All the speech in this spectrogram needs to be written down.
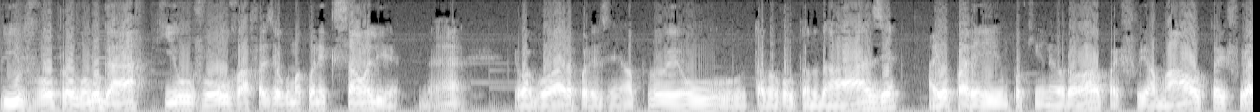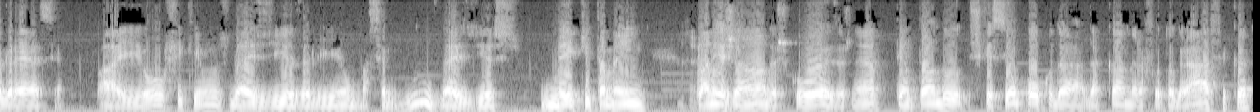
e vou para algum lugar que o voo vá fazer alguma conexão ali, né? Eu agora, por exemplo, eu estava voltando da Ásia, aí eu parei um pouquinho na Europa, aí fui a Malta e fui à Grécia. Aí eu fiquei uns 10 dias ali, uma semana, uns 10 dias, meio que também planejando as coisas, né? Tentando esquecer um pouco da, da câmera fotográfica,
